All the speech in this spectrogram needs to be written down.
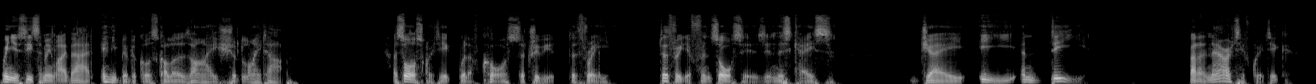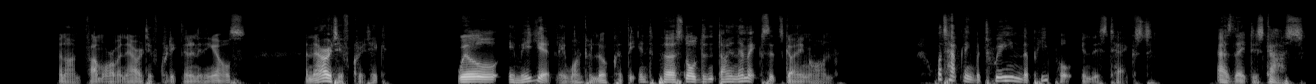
when you see something like that, any biblical scholar's eye should light up. A source critic will, of course, attribute the three to three different sources, in this case, J, E, and D. But a narrative critic, and I'm far more of a narrative critic than anything else, a narrative critic will immediately want to look at the interpersonal dynamics that's going on. What's happening between the people in this text? As they discuss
